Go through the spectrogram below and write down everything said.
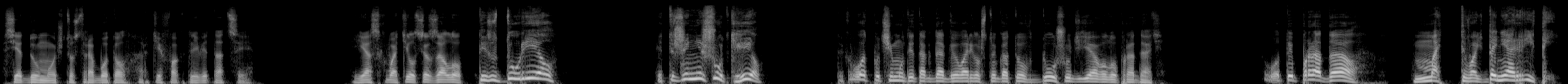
Все думают, что сработал артефакт левитации. Я схватился за лоб. «Ты сдурел? Это же не шутки, Эл! Так вот почему ты тогда говорил, что готов душу дьяволу продать. Вот и продал, «Мать твою, да не ори ты!»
